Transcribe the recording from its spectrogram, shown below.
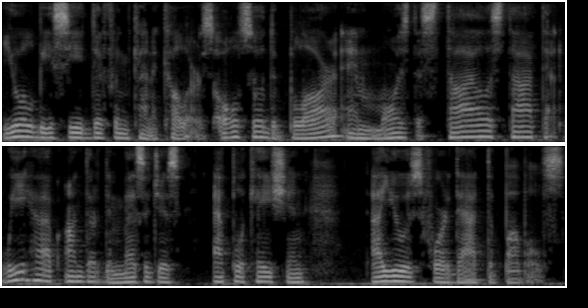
you will be see different kind of colors. Also the blur and most the style stuff that we have under the messages application I use for that the bubbles.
